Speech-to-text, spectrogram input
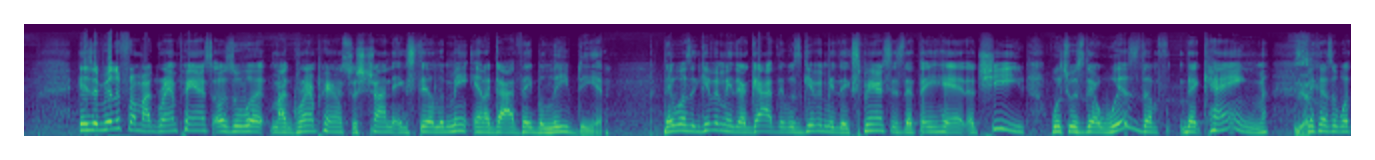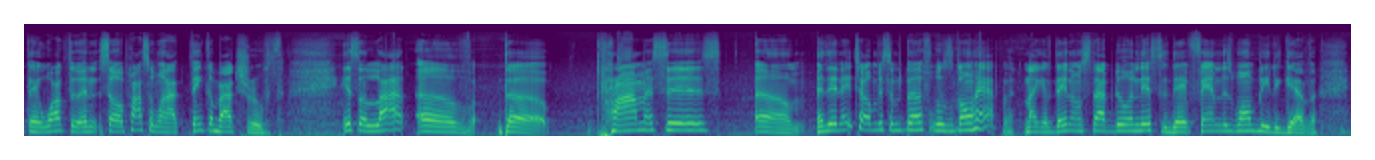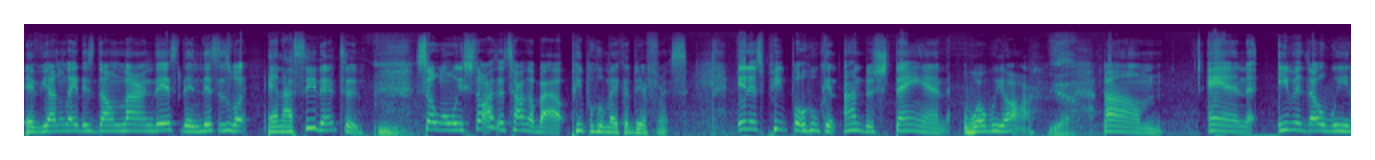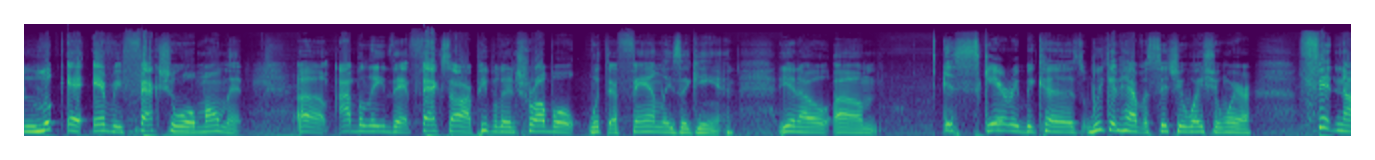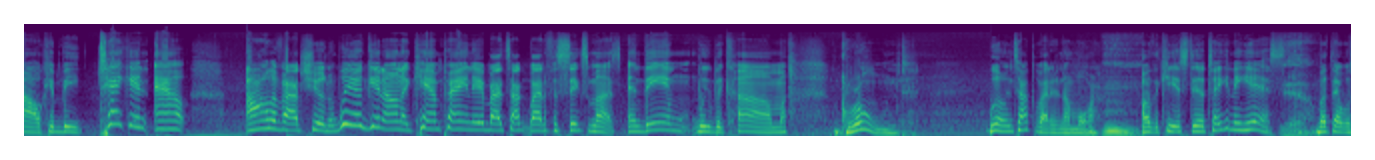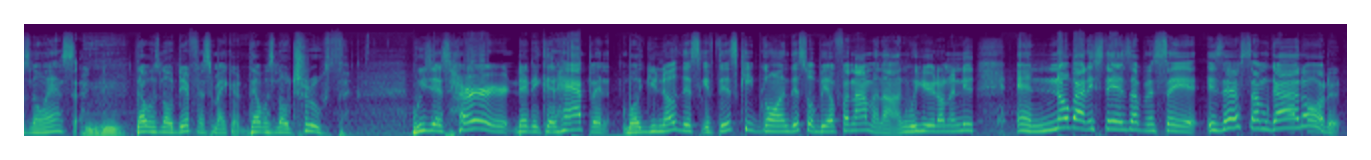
is it really from my grandparents or is it what my grandparents was trying to instill in me in a god they believed in They wasn't giving me their God. They was giving me the experiences that they had achieved, which was their wisdom that came Yeah. because of what they walked through. And so, Apostle, when I think about truth, it's a lot of the promises. Um, and then they told me some stuff was gonna happen. Like if they don't stop doing this, their families won't be together. If young ladies don't learn this, then this is what. And I see that too. So when we start to talk about people who make a difference, it is people who can understand where we are. Yeah. Um, and even though we look at every factual moment, uh, I believe that facts are people in trouble with their families again. You know, um, it's scary because we can have a situation where fentanyl can be taken out all of our children. We'll get on a campaign, everybody talk about it for six months, and then we become groomed. We don't even talk about it no more. Hmm. Are the kids still taking it? Yes. Yeah. But there was no answer. Mm-hmm. There was no difference maker. There was no truth. We just heard that it could happen. Well, you know this. If this keep going, this will be a phenomenon. We hear it on the news, and nobody stands up and said, "Is there some God ordered?"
